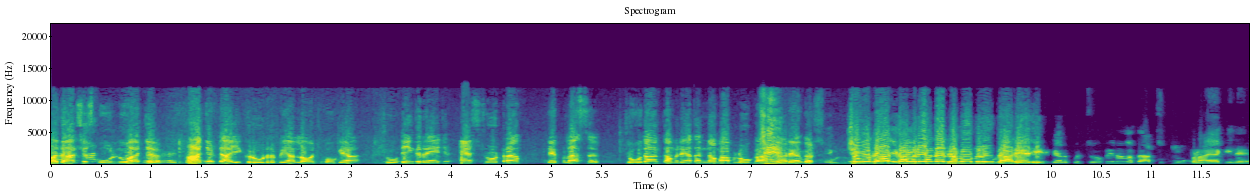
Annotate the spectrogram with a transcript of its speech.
ਆਦਰਸ਼ ਸਕੂਲ ਨੂੰ ਅੱਜ ਅੱਜ 2.5 ਕਰੋੜ ਰੁਪਇਆ ਲਾਂਚ ਹੋ ਗਿਆ। ਸ਼ੂਟਿੰਗ ਰੇਂਜ ਐਸਟ੍ਰੋਟਰਫ ਤੇ ਪਲੱਸ 14 ਕਮਰਿਆਂ ਦਾ ਨਵਾਂ ਬਲੋਕ ਆ ਰਿਹਾ ਆਦਰਸ਼ 14 ਕਮਰਿਆਂ ਦਾ ਨਵਾਂ ਬਲੋਕ ਆ ਰਿਹਾ ਜੀ। ਗੱਲ ਪੁੱਛੋ ਵੀ ਇਹਨਾਂ ਦਾ ਆਦਰਸ਼ ਸਕੂਲ ਬਣਾਇਆ ਕਿਨੇ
